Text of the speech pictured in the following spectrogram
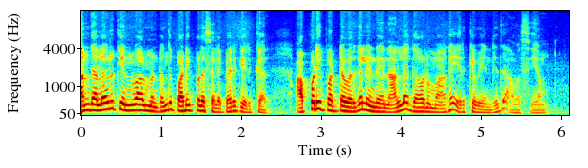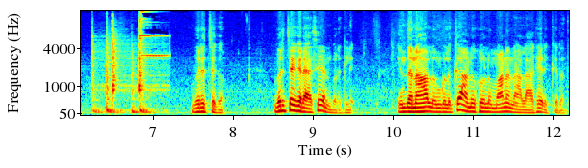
அந்த அளவுக்கு இன்வால்மெண்ட் வந்து படிப்பில் சில பேருக்கு இருக்காது. அப்படிப்பட்டவர்கள் இன்றைய நாளில் கவனமாக இருக்க வேண்டியது அவசியம். விருச்சகம். விருச்சக ராசி அன்பர்களே இந்த நாள் உங்களுக்கு அனுகூலமான நாளாக இருக்கிறது.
